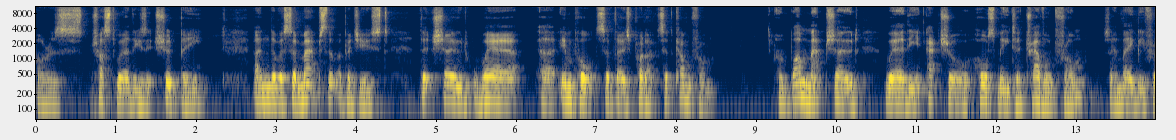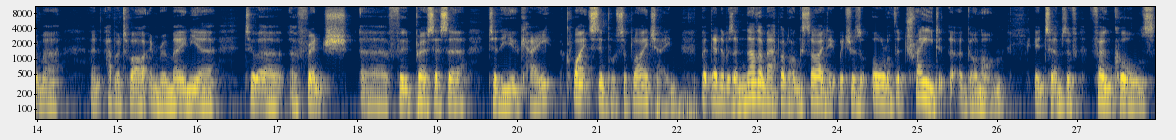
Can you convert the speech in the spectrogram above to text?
or as trustworthy as it should be. And there were some maps that were produced that showed where uh, imports of those products had come from. And one map showed where the actual horse meat had travelled from, so maybe from a, an abattoir in Romania to a, a French uh, food processor to the UK, a quite simple supply chain. But then there was another map alongside it, which was all of the trade that had gone on in terms of phone calls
